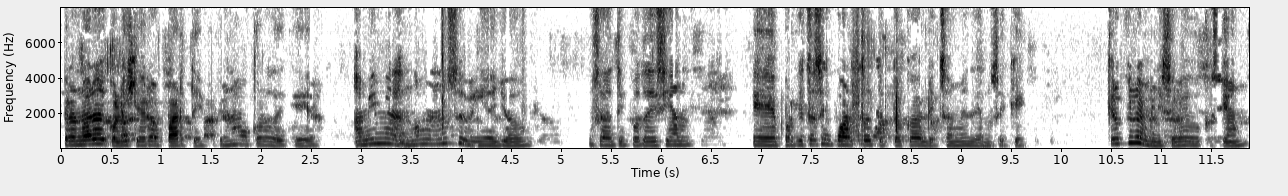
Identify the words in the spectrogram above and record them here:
pero no era de colegio, era aparte, pero no me acuerdo de qué era. A mí me, no, no sabía yo, o sea, tipo te decían, eh, porque estás en cuarto te toca el examen de no sé qué. Creo que era el Ministerio de Educación,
